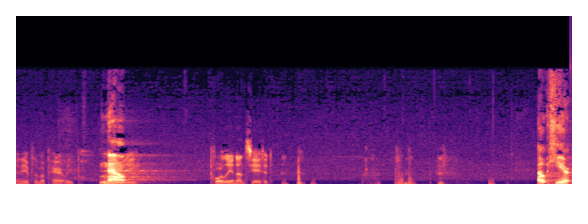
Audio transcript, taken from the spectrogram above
Many of them apparently poorly, Now- poorly enunciated. Oh, here,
